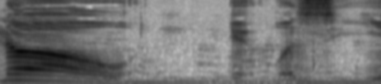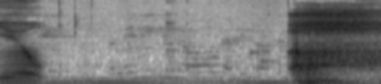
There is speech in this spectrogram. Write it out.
No, it was you. Uh,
